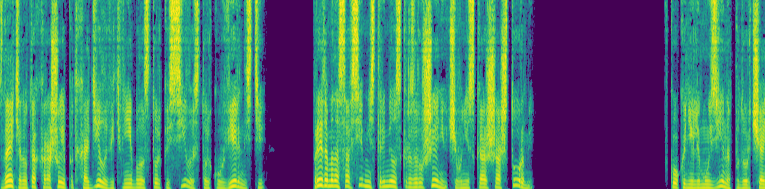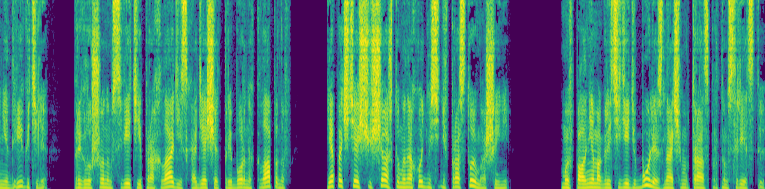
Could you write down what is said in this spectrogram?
Знаете, оно так хорошо и подходило, ведь в ней было столько силы, столько уверенности. При этом она совсем не стремилась к разрушению, чего не скажешь о шторме. В коконе лимузина, под урчание двигателя, приглушенном свете и прохладе, исходящей от приборных клапанов, я почти ощущал, что мы находимся не в простой машине. Мы вполне могли сидеть в более значимом транспортном средстве,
